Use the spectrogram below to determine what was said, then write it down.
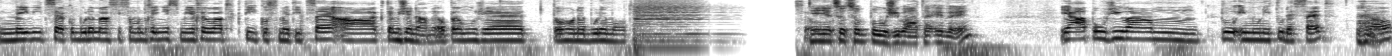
nejvíce jako budeme asi samozřejmě směřovat k té kosmetice a k těm ženám, jo, protože toho nebude moc. Je něco, co používáte i vy? Já používám tu imunitu 10, jo.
